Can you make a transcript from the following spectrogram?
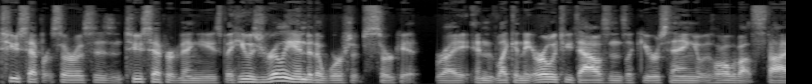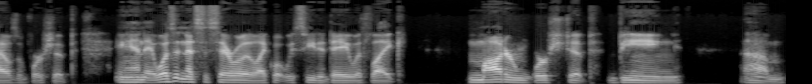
two separate services and two separate venues, but he was really into the worship circuit, right? And like in the early 2000s, like you were saying, it was all about styles of worship. And it wasn't necessarily like what we see today with like modern worship being um,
